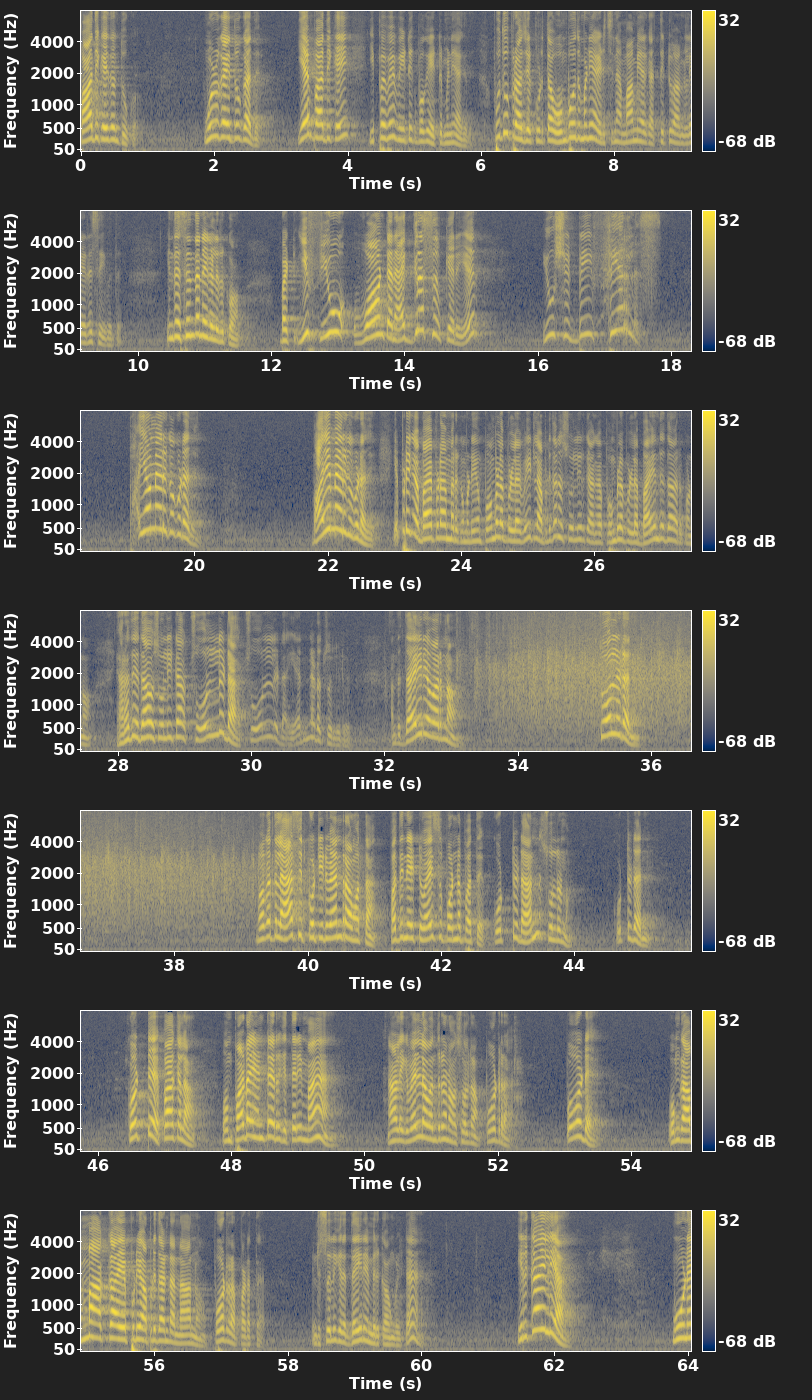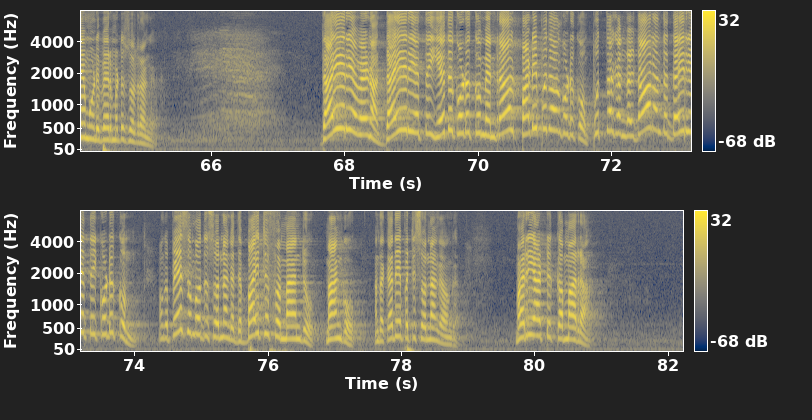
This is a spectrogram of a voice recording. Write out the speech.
பாதி கை தான் தூக்கும். முழு கை தூக்காது. ஏன் பாதி கை? இப்போவே வீட்டுக்கு போக எட்டு மணி ஆகுது. புது ப்ராஜெக்ட் கொடுத்தா ஒம்பது மணி ஆயிடுச்சுன்னா மாமியாருக்கு திட்டுவாங்களே என்ன செய்வது? இந்த சிந்தனைகள் இருக்கும். But if you want an aggressive career you should be fearless பயமே இருக்கக்கூடாது. பயமே இருக்கக்கூடாது. எப்படிங்க பயப்படாமல் இருக்க முடியும்? பொம்பளை பிள்ளை வீட்டில் அப்படி தானே சொல்லியிருக்காங்க. பொம்பளை பிள்ளை பயந்து தான் இருக்கணும். யாராவது ஏதாவது சொல்லிட்டா சொல்லுடா சொல்லுடா. என்னடா சொல்லிடு? அந்த தைரியம் வரணும். சொல்லுடன் முகத்தில் ஆசிட் கொட்டிடுவேன்றான் ஒருத்தன். பதினெட்டு வயசு பொண்ணை பார்த்து கொட்டுடான்னு சொல்லணும். கொட்டுடான்னு கொட்டு பார்க்கலாம். உன் படம் என்கிட்ட இருக்குது தெரியுமா? நாளைக்கு வெளில வந்துடும் நான் சொல்கிறான் போடுறா. போடு. உங்கள் அம்மா அக்கா எப்படியோ அப்படிதான்டா நானும். போடுற படத்தை. என்று சொல்லிக்கிற தைரியம் இருக்கா உங்கள்கிட்ட? இருக்கா இல்லையா? மூணே மூணு பேர் மட்டும் சொல்கிறாங்க தைரியம் வேணும். தைரியத்தை எது கொடுக்கும் என்றால் படிப்பு தான் கொடுக்கும். புத்தகங்கள் தான் அந்த தைரியத்தை கொடுக்கும். அவங்க பேசும்போது சொன்னாங்க the bite of a மேண்டோ mango அந்த கதையை பற்றி சொன்னாங்க அவங்க. Mariatu Kamara.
